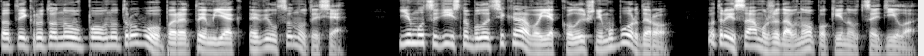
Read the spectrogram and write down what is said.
То ти крутонув повну трубу перед тим, як вілсонутися. Йому це дійсно було цікаво, як колишньому бордеру, котрий сам уже давно покинув це діло.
